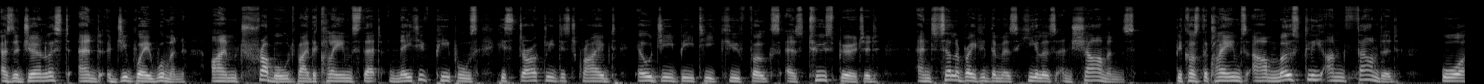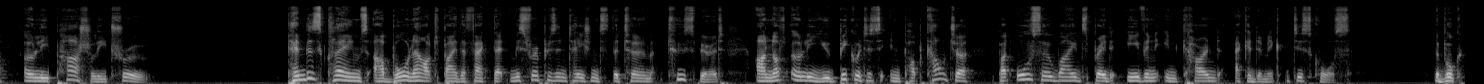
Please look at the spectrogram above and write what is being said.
as a journalist and Ojibwe woman, I am troubled by the claims that native peoples historically described LGBTQ folks as two spirited and celebrated them as healers and shamans, because the claims are mostly unfounded or only partially true. Pember's claims are borne out by the fact that misrepresentations of the term two spirit are not only ubiquitous in pop culture, but also widespread even in current academic discourse. The book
